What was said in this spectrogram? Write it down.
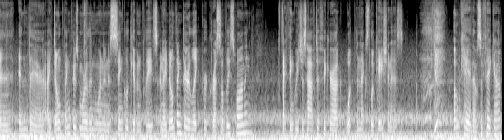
uh, in there. I don't think there's more than one in a single given place, and I don't think they're, like, progressively spawning. I think we just have to figure out what the next location is. okay, that was a fake out.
